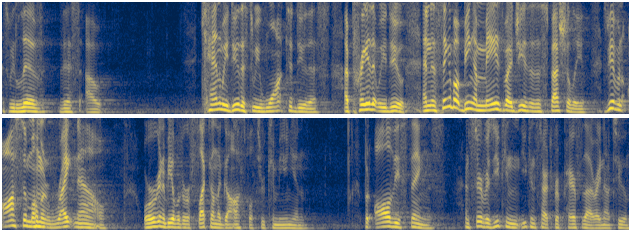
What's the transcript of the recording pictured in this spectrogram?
as we live this out. Can we do this? Do we want to do this? I pray that we do. And the thing about being amazed by Jesus, especially, is we have an awesome moment right now where we're going to be able to reflect on the gospel through communion. But all of these things, and servers, you can, you can start to prepare for that right now too.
